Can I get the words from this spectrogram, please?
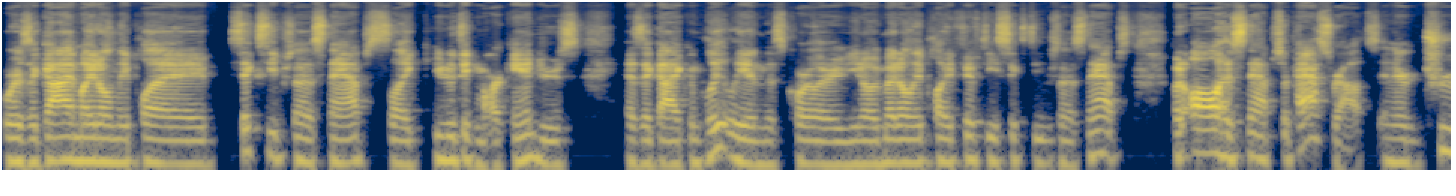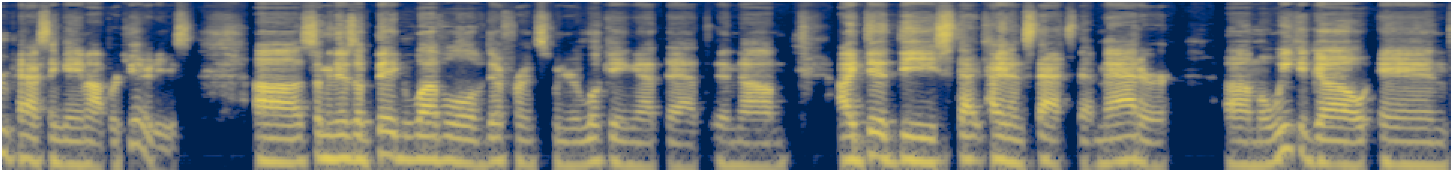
Whereas a guy might only play 60% of snaps, like you would think Mark Andrews as a guy completely in this corollary, you know, he might only play 50, 60% of snaps, but all his snaps are pass routes and they're true passing game opportunities. Uh, so I mean, there's a big level of difference when you're looking at that. And um, I did the stat, tight end stats that matter um, a week ago, and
